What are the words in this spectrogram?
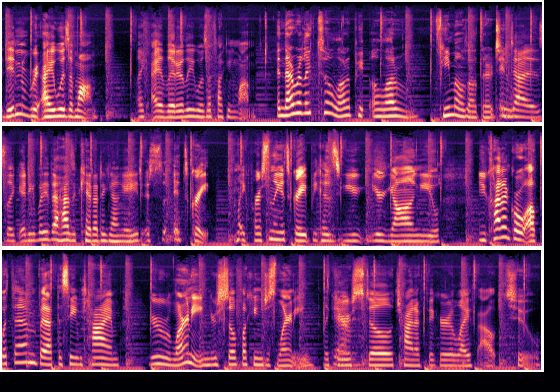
didn't re- I was a mom. Like I literally was a fucking mom. And that relates to a lot of pe- a lot of females out there too. It does. Like anybody that has a kid at a young age, it's it's great. Like personally it's great because you you're young, you you kind of grow up with them, but at the same time, you're learning. You're still fucking just learning. Like Yeah. you're still trying to figure life out too.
